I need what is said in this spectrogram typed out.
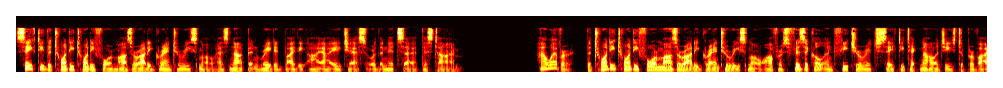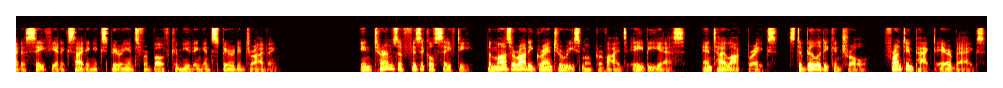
Safety The 2024 Maserati Gran Turismo has not been rated by the IIHS or the NHTSA at this time. However, the 2024 Maserati Gran Turismo offers physical and feature-rich safety technologies to provide a safe yet exciting experience for both commuting and spirited driving. In terms of physical safety, the Maserati Gran Turismo provides ABS, anti-lock brakes, stability control, front impact airbags,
